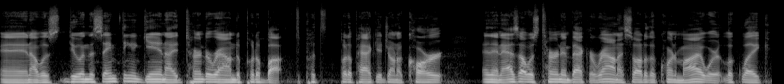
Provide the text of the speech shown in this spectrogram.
And I was doing the same thing again. I turned around to put a bo- to put put a package on a cart, and then as I was turning back around, I saw to the corner of my eye where it looked like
